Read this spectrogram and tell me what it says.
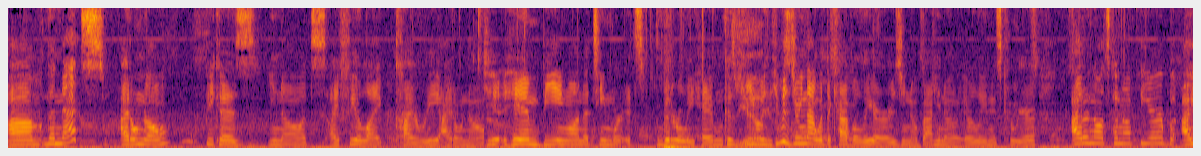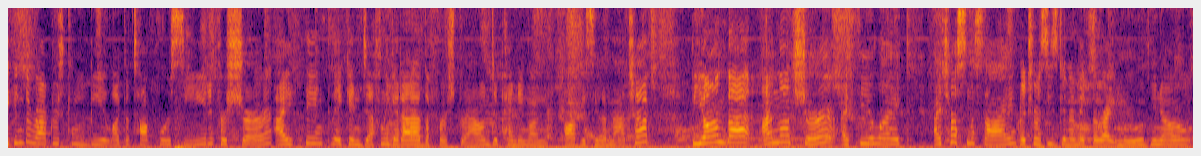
Um, the Nets, I don't know because you know it's. I feel like Kyrie. I don't know him being on a team where it's literally him because he was he was doing that with the Cavaliers. You know, back you know early in his career. I don't know what's coming up the year, but I think the Raptors can be like a top four seed for sure. I think they can definitely get out of the first round depending on obviously the matchup. Beyond that, I'm not sure. I feel like I trust Masai. I trust he's gonna make the right move. You know,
